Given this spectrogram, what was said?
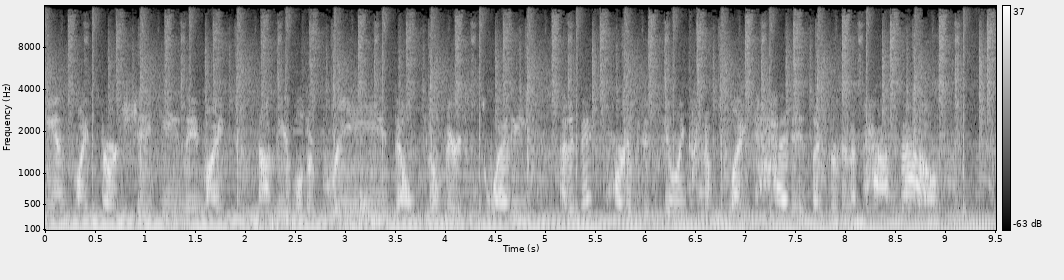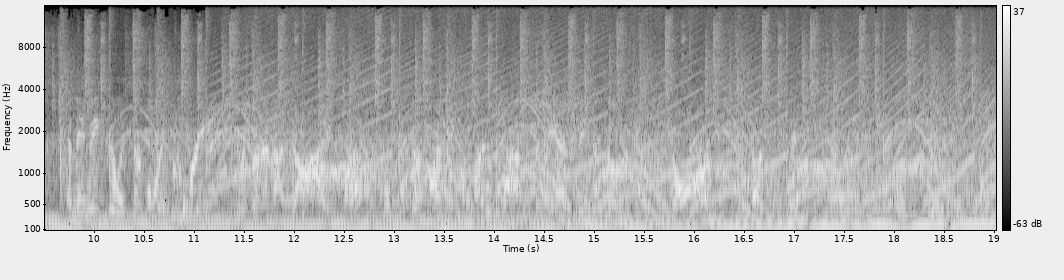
hands might start shaking, they might not be able to breathe, they'll feel very sweaty, and a big part of it is feeling kind of lightheaded, like they're going to pass out. And they may feel like they're going crazy or they're going to die. 我是江海的管家，今天你们都是我的骄傲。小李，你今天有没有进步？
